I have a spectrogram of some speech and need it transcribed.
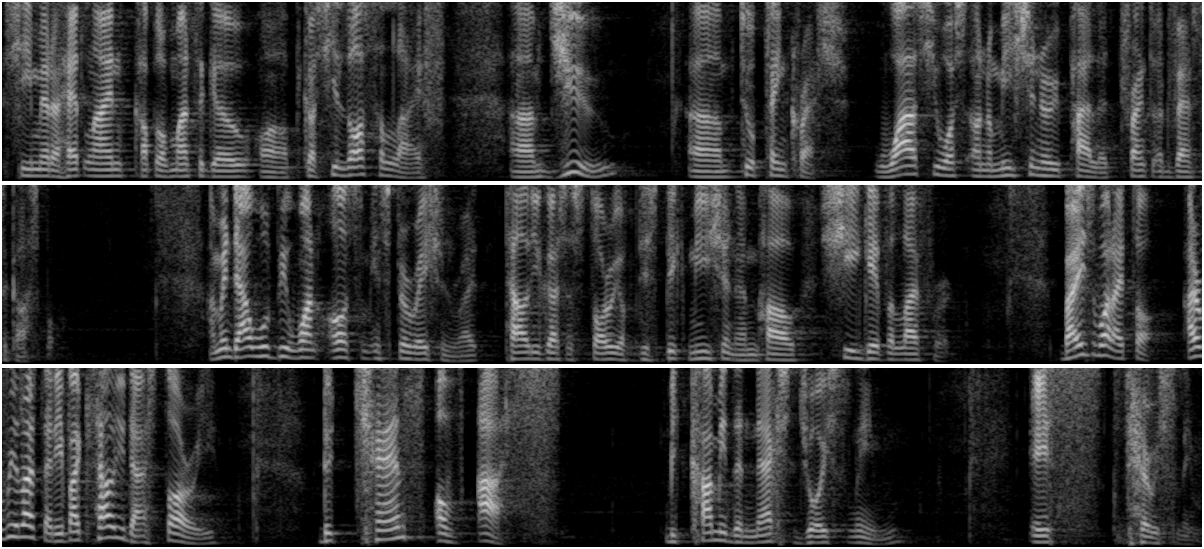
she made a headline a couple of months ago uh, because she lost her life um, due um, to a plane crash while she was on a missionary pilot trying to advance the gospel. I mean, that would be one awesome inspiration, right? Tell you guys a story of this big mission and how she gave her life for it. But here's what I thought. I realized that if I tell you that story, the chance of us becoming the next Joyce Lin is very slim.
